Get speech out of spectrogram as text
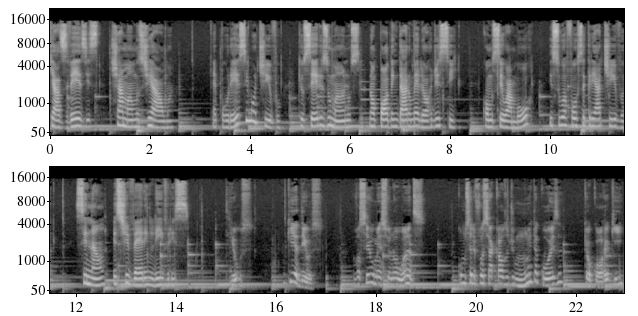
que às vezes chamamos de alma. É por esse motivo que os seres humanos não podem dar o melhor de si, como seu amor e sua força criativa, se não estiverem livres. Deus? O que é Deus? Você o mencionou antes como se ele fosse a causa de muita coisa que ocorre aqui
